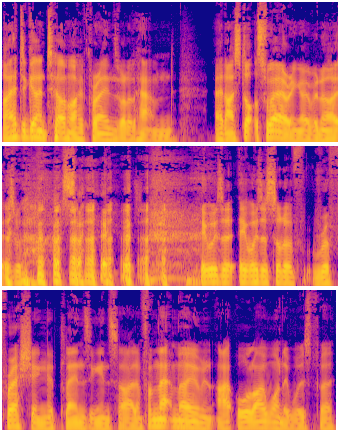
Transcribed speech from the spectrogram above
I had to go and tell my friends what had happened and I stopped swearing overnight as well. so it, was, a it was a sort of refreshing, a cleansing inside. And from that moment, I, all I wanted was for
